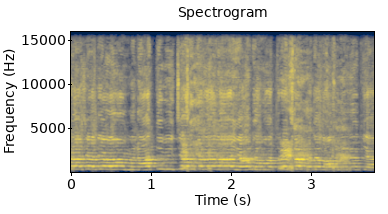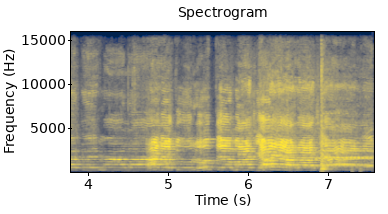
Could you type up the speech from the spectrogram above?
राजा मनात विचार करायला एवढं मात्र त्या टायमाला आणि माझ्या या राजाने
